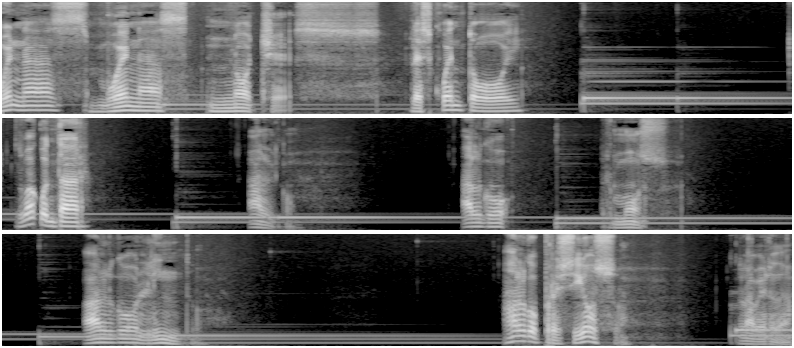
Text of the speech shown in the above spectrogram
Buenas, buenas noches. Les cuento hoy. Les voy a contar algo. Algo hermoso. Algo lindo. Algo precioso. La verdad.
